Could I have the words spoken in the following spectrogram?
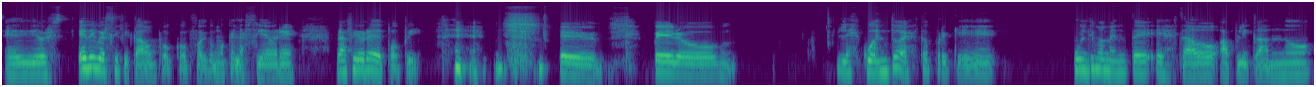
he, diversificado un poco, fue como que la fiebre, la fiebre de Poppy. Eh, pero les cuento esto porque últimamente he estado aplicando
